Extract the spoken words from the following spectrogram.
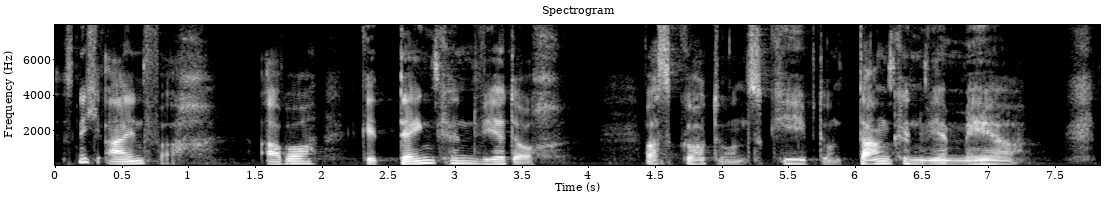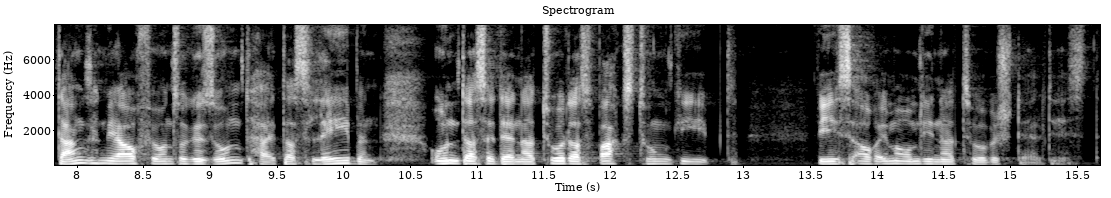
es ist nicht einfach, aber gedenken wir doch was Gott uns gibt und danken wir mehr. Danken wir auch für unsere Gesundheit, das Leben und dass er der Natur das Wachstum gibt, wie es auch immer um die Natur bestellt ist.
